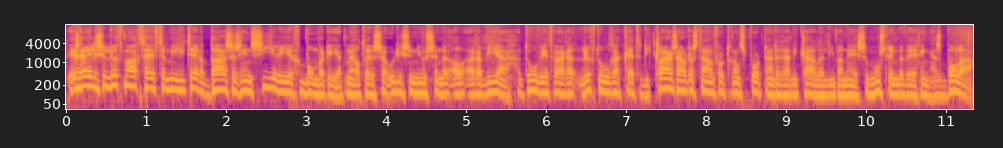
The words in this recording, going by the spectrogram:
De Israëlische luchtmacht heeft een militaire basis in Syrië gebombardeerd... meldt de Saoedische nieuwszender Al Arabiya. Het doelwit waren luchtdoelraketten die klaar zouden staan... voor transport naar de radicale Libanese moslimbeweging Hezbollah.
